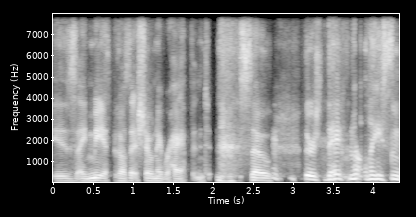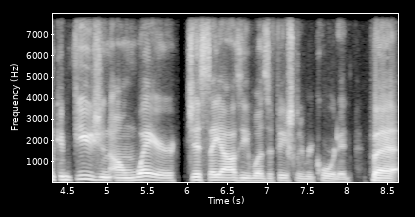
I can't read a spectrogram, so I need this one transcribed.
is a myth because that show never happened. so there's definitely some confusion on where Just Say Ozzy was officially recorded, but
